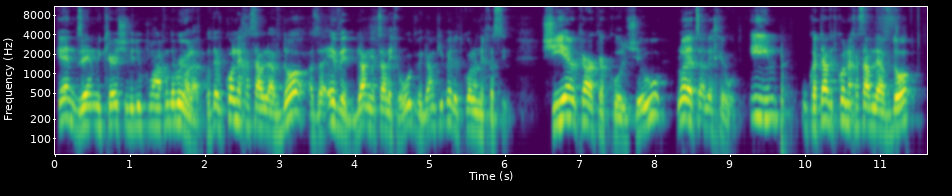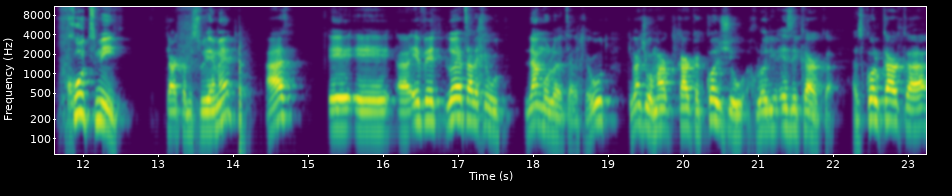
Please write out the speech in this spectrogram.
כן, זה מקרה שבדיוק כמו אנחנו מדברים עליו. כותב כל נכסיו לעבדו, אז העבד גם יצא לחירות וגם קיבל את כל הנכסים. שייר קרקע כלשהו, לא יצא לחירות. אם הוא כתב את כל נכסיו לעבדו, חוץ מקרקע מסוימת, אז אה, אה, העבד לא יצא לחירות. למה הוא לא יצא לחירות? כיוון שהוא אמר קרקע כלשהו, אנחנו לא יודעים איזה קרקע. אז כל קרקע,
